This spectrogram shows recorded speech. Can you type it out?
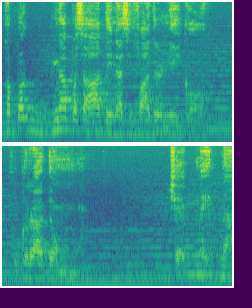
Kapag napasa atin na si Father Nico, siguradong checkmate na.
